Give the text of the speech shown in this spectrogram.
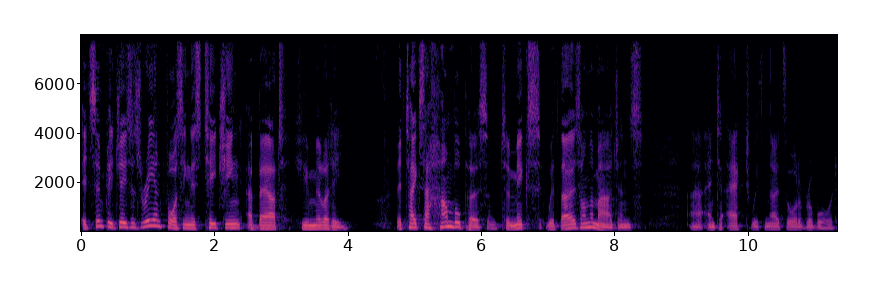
it's simply Jesus reinforcing this teaching about humility. It takes a humble person to mix with those on the margins uh, and to act with no thought of reward.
